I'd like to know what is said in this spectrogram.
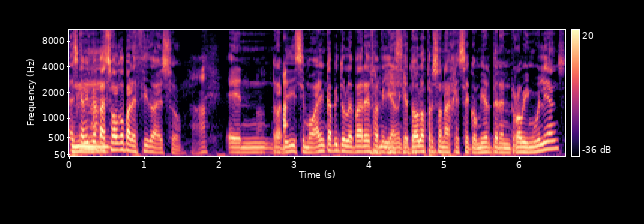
Es que a mí me pasó algo parecido a eso. Ah. En, rapidísimo, hay un capítulo de Padre de Familia en el que todos los personajes se convierten en Robin Williams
